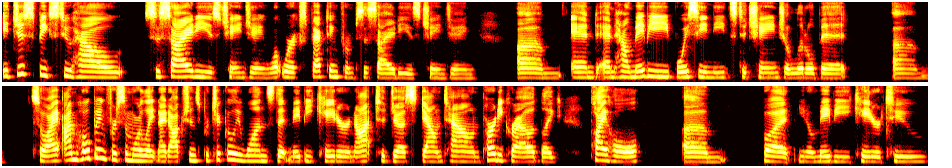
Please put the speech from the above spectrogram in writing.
it just speaks to how society is changing, what we're expecting from society is changing, um, and and how maybe Boise needs to change a little bit. Um, so I, I'm hoping for some more late night options, particularly ones that maybe cater not to just downtown party crowd like Pie Hole, um, but you know maybe cater to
